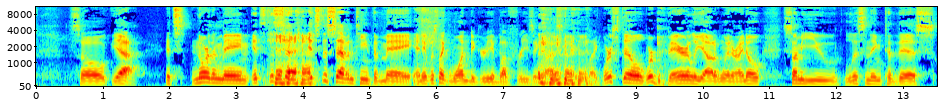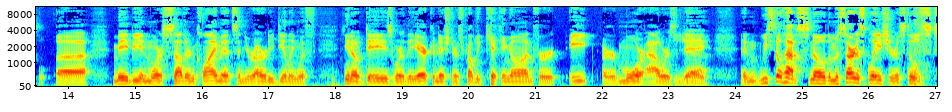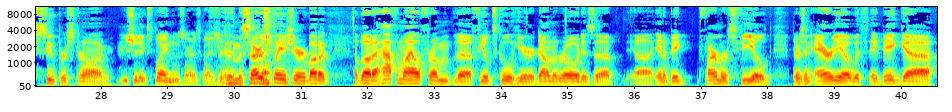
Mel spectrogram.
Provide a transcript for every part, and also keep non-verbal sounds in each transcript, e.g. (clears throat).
So yeah, it's northern Maine. It's the se- (laughs) it's the seventeenth of May, and it was like one degree above freezing last night. (laughs) Like we're still we're barely out of winter. I know some of you listening to this uh, may be in more southern climates, and you're already dealing with you know days where the air conditioner is probably kicking on for eight or more hours a day. And we still have snow. The Masardis Glacier is still (laughs) super strong. You should explain the Masardis Glacier. The. Masardis Glacier, about a about a half a mile from the field school here down the road, is uh, uh, in a big farmer's field. There's an area with a big. Uh,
